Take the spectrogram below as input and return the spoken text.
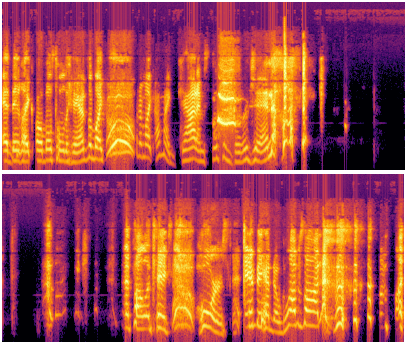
and they like almost hold hands. I'm like, oh, and I'm like, oh my god, I'm such a virgin. That's all it takes. Whores. And they had no gloves on. I'm like,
